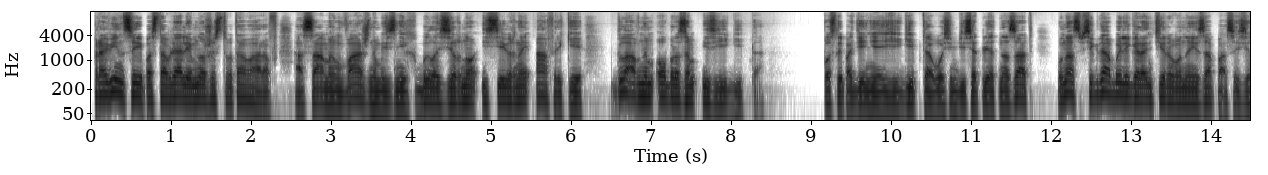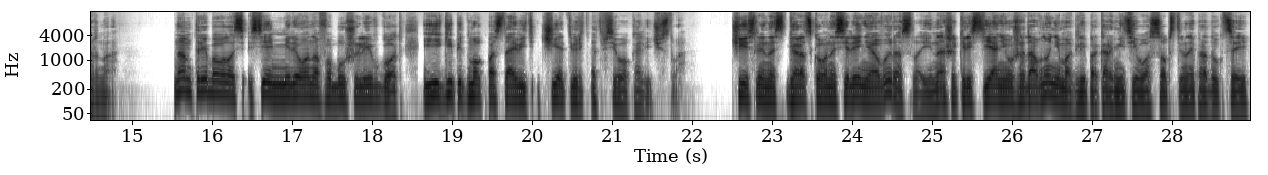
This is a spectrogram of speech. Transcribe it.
Провинции поставляли множество товаров, а самым важным из них было зерно из Северной Африки, главным образом из Египта. После падения Египта 80 лет назад у нас всегда были гарантированные запасы зерна. Нам требовалось 7 миллионов бушелей в год, и Египет мог поставить четверть от всего количества. Численность городского населения выросла, и наши крестьяне уже давно не могли прокормить его собственной продукцией.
